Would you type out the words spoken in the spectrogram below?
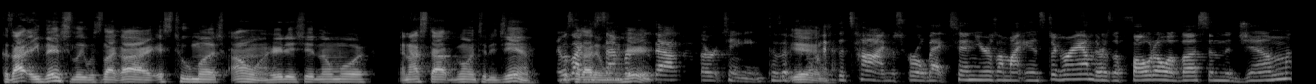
because I eventually was like, all right, it's too much. I don't want to hear this shit no more. and I stopped going to the gym. It was like December 2013. Because if yeah. you had the time to scroll back 10 years on my Instagram, there's a photo of us in the gym,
